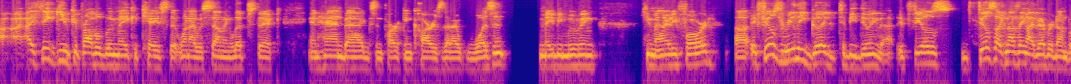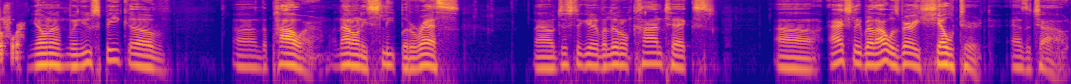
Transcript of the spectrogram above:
I, I think you could probably make a case that when I was selling lipstick and handbags and parking cars that I wasn't maybe moving humanity forward uh, it feels really good to be doing that. It feels feels like nothing I've ever done before. Yona, when you speak of uh, the power, not only sleep but rest. Now, just to give a little context, uh, actually, brother, I was very sheltered as a child.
